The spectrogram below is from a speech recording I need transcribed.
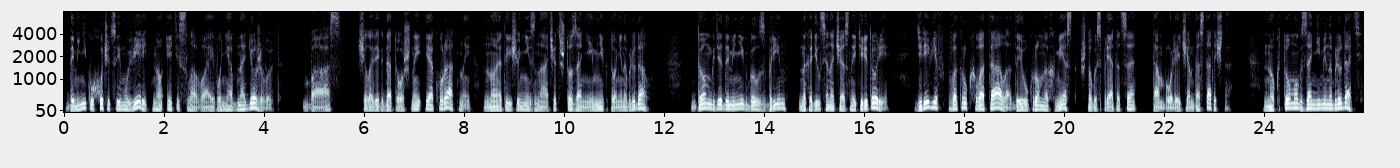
Доминику хочется ему верить, но эти слова его не обнадеживают. Баас — человек дотошный и аккуратный, но это еще не значит, что за ним никто не наблюдал. Дом, где Доминик был сбрин, находился на частной территории. Деревьев вокруг хватало, да и укромных мест, чтобы спрятаться, там более чем достаточно. Но кто мог за ними наблюдать?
